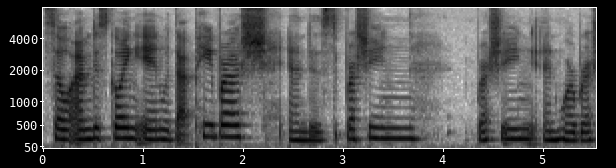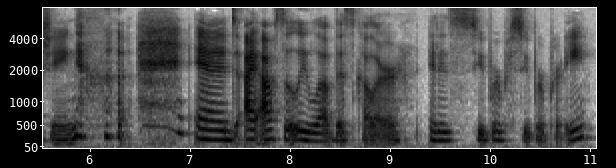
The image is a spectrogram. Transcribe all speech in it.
So I'm just going in with that paintbrush and just brushing brushing and more brushing. and I absolutely love this color. It is super, super pretty.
